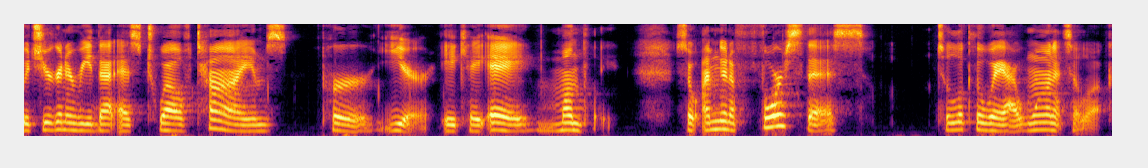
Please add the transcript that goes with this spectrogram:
which you're going to read that as 12 times per year, aka monthly. So I'm going to force this to look the way I want it to look.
